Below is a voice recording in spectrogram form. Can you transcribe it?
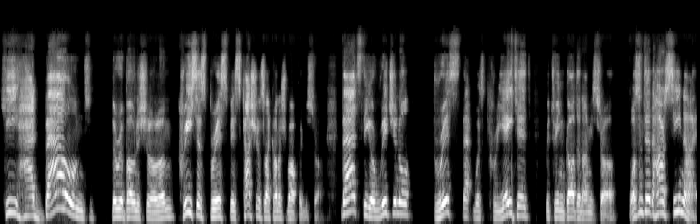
he had bound the Rabboni Shalom, Krisis Bris, Viskashus Lakonash Yisrael. That's the original bris that was created between God and Am Yisrael. Wasn't it Har Sinai?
